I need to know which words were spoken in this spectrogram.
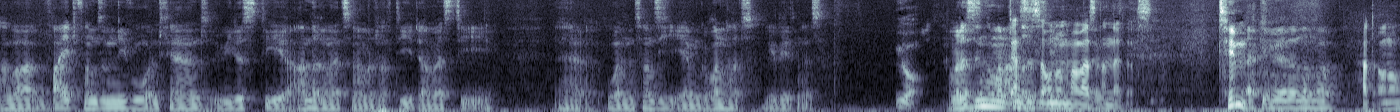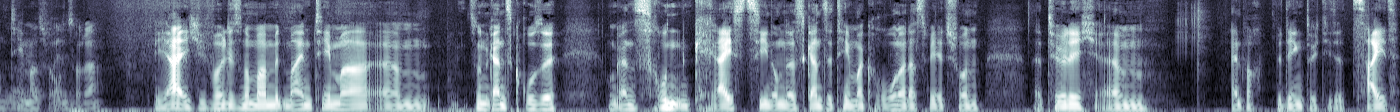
aber weit von so einem Niveau entfernt, wie das die andere Nationalmannschaft, die damals die äh, U21 EM gewonnen hat, gewesen ist. Ja. Aber das ist nochmal ein Das ist auch nochmal was anderes. Tim noch mal hat auch noch ein Thema für uns, oder? Ja, ich wollte jetzt nochmal mit meinem Thema ähm, so eine ganz große einen ganz runden Kreis ziehen um das ganze Thema Corona, das wir jetzt schon natürlich ähm, einfach bedingt durch diese Zeit,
